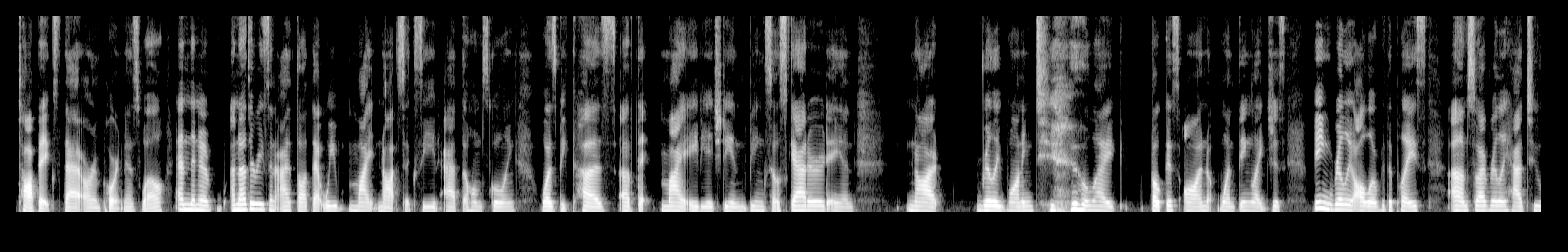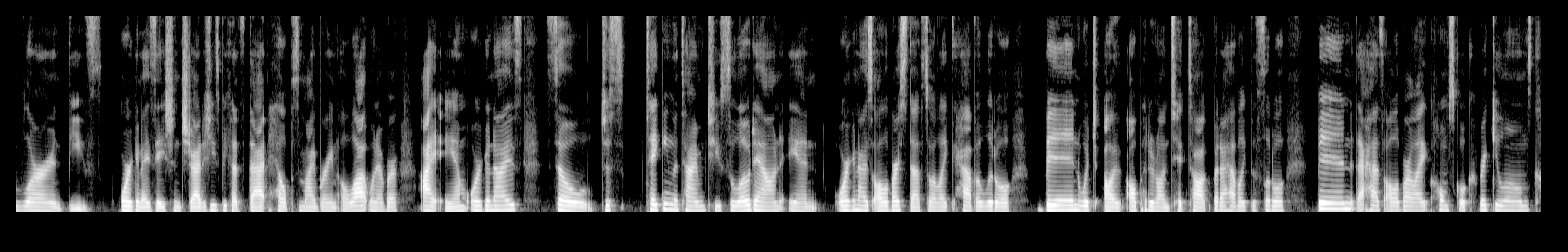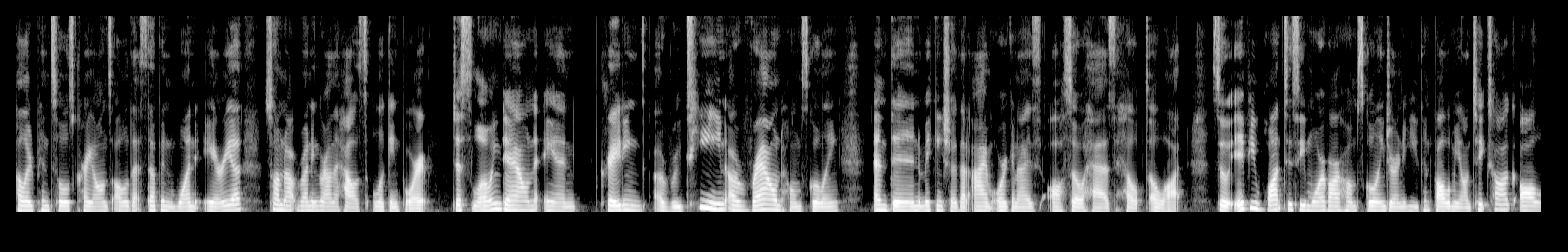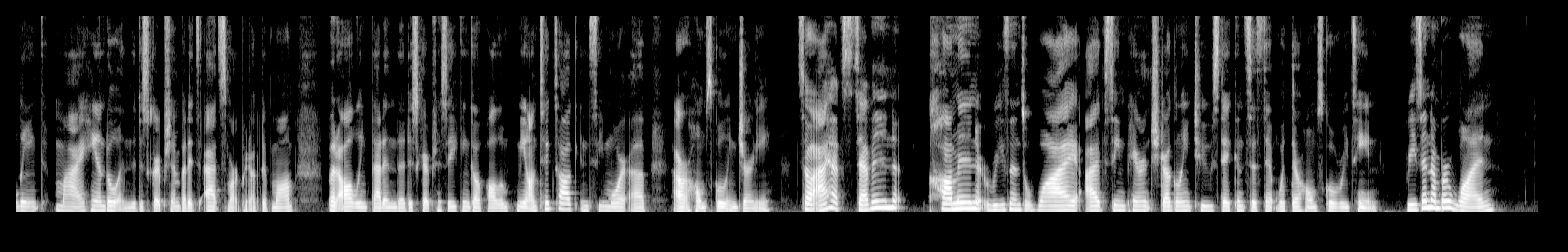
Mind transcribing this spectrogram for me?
topics that are important as well. And then a, another reason I thought that we might not succeed at the homeschooling was because of the my ADHD and being so scattered and not really wanting to like focus on one thing, like just being really all over the place. Um, so I've really had to learn these organization strategies because that helps my brain a lot whenever I am organized. So just taking the time to slow down and organize all of our stuff. So I like have a little bin, which I'll, I'll put it on TikTok, but I have like this little bin that has all of our like homeschool curriculums, colored pencils, crayons, all of that stuff in one area. So I'm not running around the house looking for it just slowing down and creating a routine around homeschooling and then making sure that I'm organized also has helped a lot. So if you want to see more of our homeschooling journey, you can follow me on TikTok. I'll link my handle in the description, but it's at Smart Productive Mom. But I'll link that in the description so you can go follow me on TikTok and see more of our homeschooling journey. So I have seven common reasons why I've seen parents struggling to stay consistent with their homeschool routine. Reason number one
